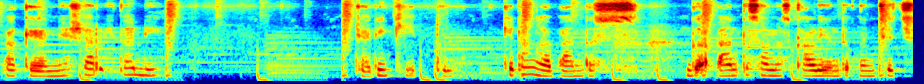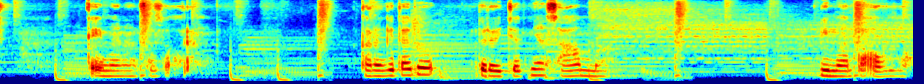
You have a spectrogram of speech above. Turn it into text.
pakaiannya syari tadi. Jadi gitu. Kita nggak pantas nggak pantas sama sekali untuk ngejudge keimanan seseorang. Karena kita tuh derajatnya sama di mata Allah.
